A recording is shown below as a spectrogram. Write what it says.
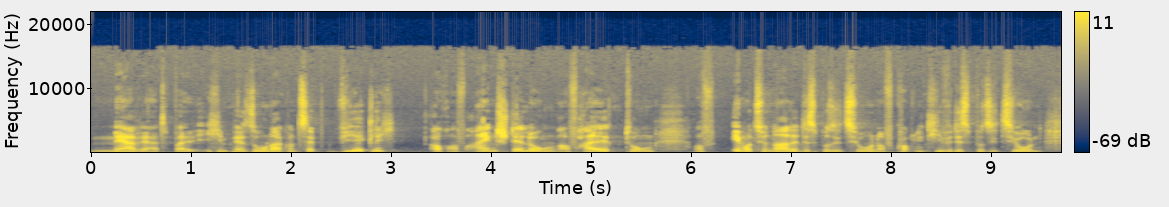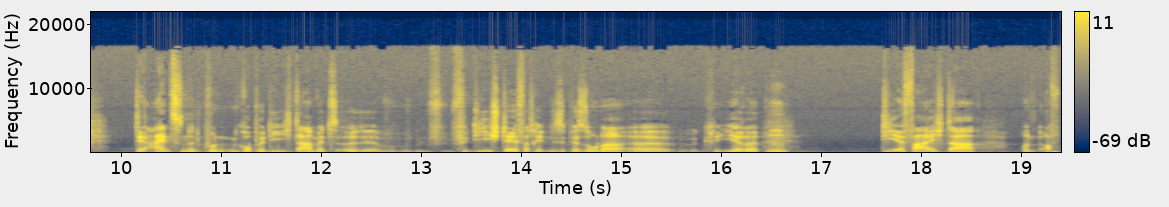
Mehrwert, weil ich im Persona-Konzept wirklich auch auf Einstellungen, auf Haltung, auf emotionale Disposition, auf kognitive Disposition der einzelnen Kundengruppe, die ich damit, äh, für die ich stellvertretend diese Persona äh, kreiere, mhm. die erfahre ich da und auf,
